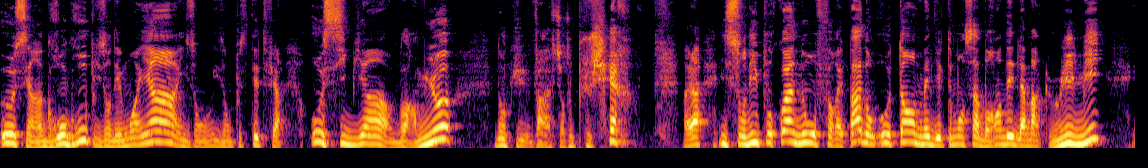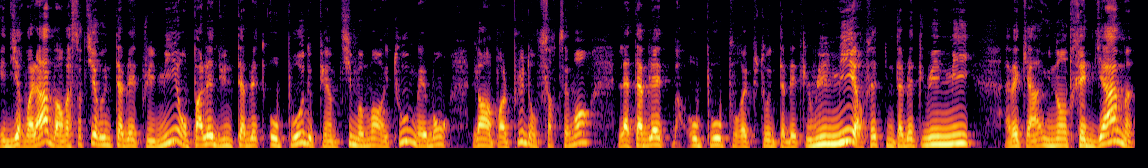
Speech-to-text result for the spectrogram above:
eux, c'est un gros groupe, ils ont des moyens, ils ont, ils ont possibilité de faire aussi bien, voire mieux, donc, enfin, surtout plus cher. Voilà, ils se sont dit pourquoi nous on ferait pas, donc autant mettre directement ça brandé de la marque Realme et dire voilà, bah, on va sortir une tablette Realme. On parlait d'une tablette Oppo depuis un petit moment et tout, mais bon, là on n'en parle plus, donc forcément la tablette bah, Oppo pourrait plutôt une tablette Realme, alors peut-être une tablette Realme avec une entrée de gamme,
